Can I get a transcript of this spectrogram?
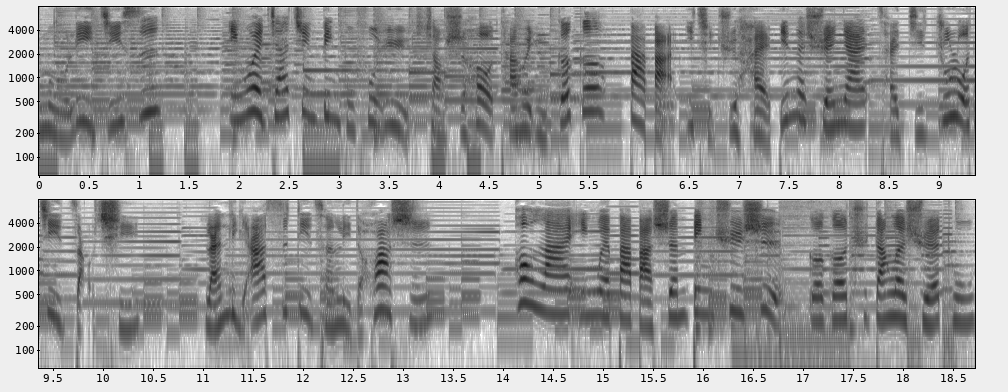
姆利吉斯。因为家境并不富裕，小时候他会与哥哥、爸爸一起去海边的悬崖采集侏罗纪早期兰里阿斯地层里的化石。后来因为爸爸生病去世，哥哥去当了学徒，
